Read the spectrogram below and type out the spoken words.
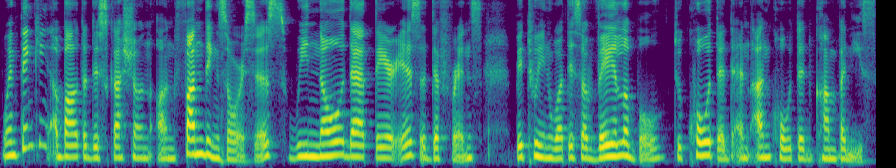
When thinking about the discussion on funding sources, we know that there is a difference between what is available to quoted and unquoted companies,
